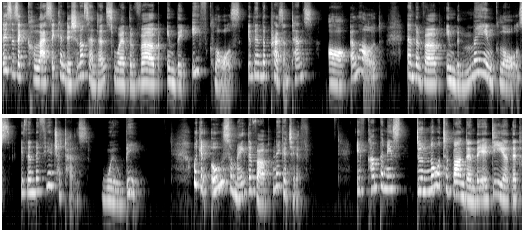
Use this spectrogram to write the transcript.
This is a classic conditional sentence where the verb in the if clause is in the present tense are allowed and the verb in the main clause is in the future tense will be we can also make the verb negative. If companies do not abandon the idea that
